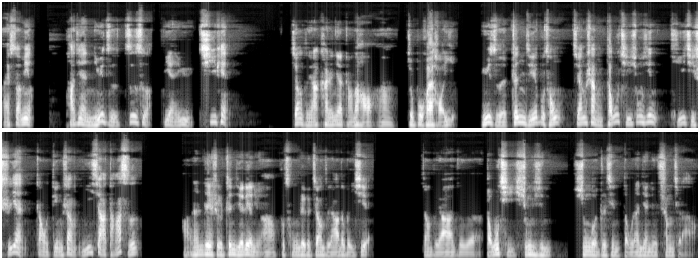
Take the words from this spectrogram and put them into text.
来算命，他见女子姿色，便欲欺骗。姜子牙看人家长得好啊，就不怀好意。女子贞洁不从，姜尚抖起凶心，提起石砚，照顶上一下打死。啊，人这是个贞洁烈女啊，不从这个姜子牙的猥亵。姜子牙这个抖起凶心，凶恶之心陡然间就升起来了，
